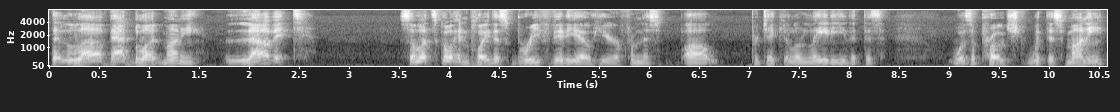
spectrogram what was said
that love that blood money. Love it. So let's go ahead and play this brief video here from this uh, particular lady that this was approached with this money,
